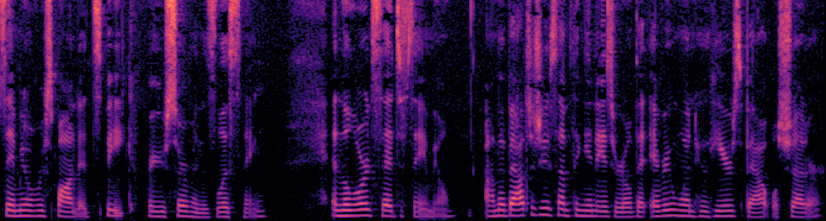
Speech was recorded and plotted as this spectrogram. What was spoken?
Samuel responded, Speak, for your servant is listening. And the Lord said to Samuel, I'm about to do something in Israel that everyone who hears about will shudder.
